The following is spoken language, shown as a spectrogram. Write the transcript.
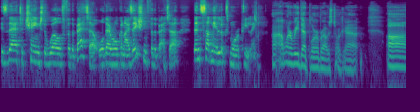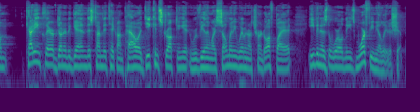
is there to change the world for the better or their organization for the better, then suddenly it looks more appealing. I, I want to read that blurb I was talking about. Um, Katty and Claire have done it again. This time they take on power, deconstructing it and revealing why so many women are turned off by it, even as the world needs more female leadership.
